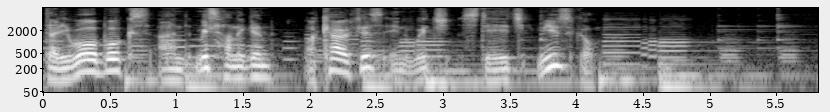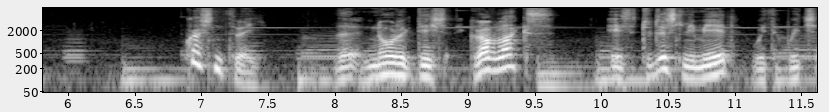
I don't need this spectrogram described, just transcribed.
Daddy Warbucks and Miss Hannigan are characters in which stage musical? Question 3. The Nordic dish gravlax is traditionally made with which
